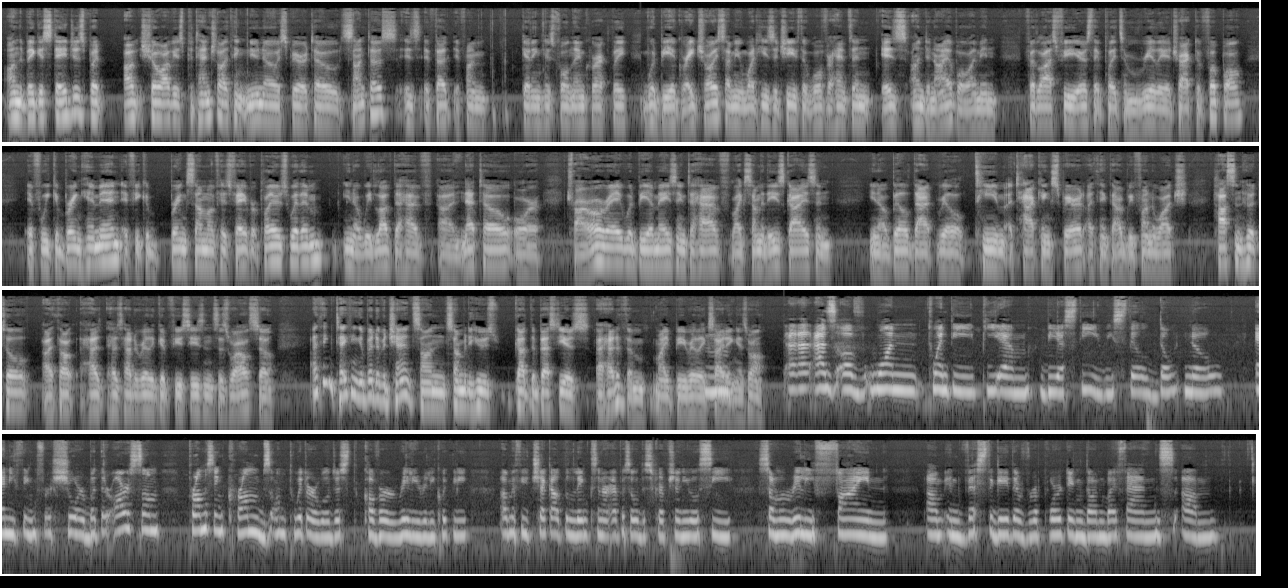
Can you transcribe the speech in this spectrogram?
on the biggest stages, but show obvious potential. I think Nuno Espirito Santos is, if that if I'm getting his full name correctly, would be a great choice. I mean, what he's achieved at Wolverhampton is undeniable. I mean, for the last few years, they've played some really attractive football if we could bring him in, if he could bring some of his favorite players with him, you know, we'd love to have uh, Neto or Traore would be amazing to have, like some of these guys, and you know, build that real team attacking spirit. I think that would be fun to watch. Hasenhüttl, I thought has has had a really good few seasons as well. So, I think taking a bit of a chance on somebody who's got the best years ahead of them might be really exciting as well. As of 1:20 p.m. BST, we still don't know anything for sure, but there are some promising crumbs on Twitter. We'll just cover really, really quickly. Um, if you check out the links in our episode description, you'll see some really fine um, investigative reporting done by fans. Um,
